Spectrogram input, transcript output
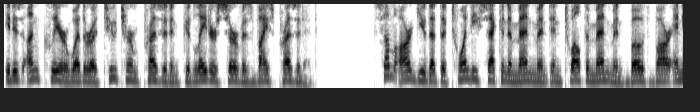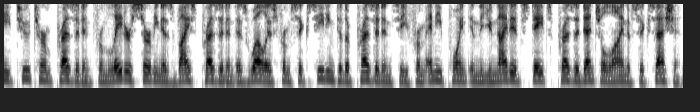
It is unclear whether a two-term president could later serve as vice president. Some argue that the 22nd Amendment and 12th Amendment both bar any two-term president from later serving as vice president as well as from succeeding to the presidency from any point in the United States presidential line of succession.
